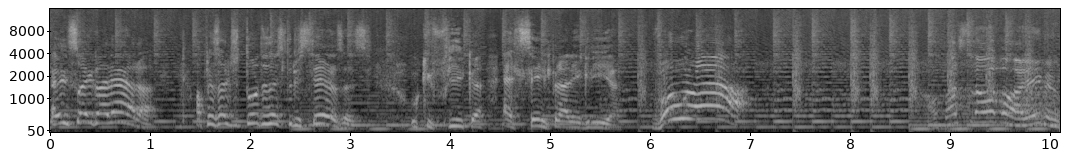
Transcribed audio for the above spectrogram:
É isso aí, galera! Apesar de todas as tristezas, o que fica é sempre a alegria. Vamos lá! Alto astral agora, hein, meu?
